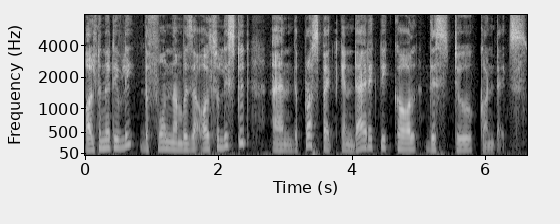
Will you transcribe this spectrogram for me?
Alternatively, the phone numbers are also listed and the prospect can directly call these two contacts.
